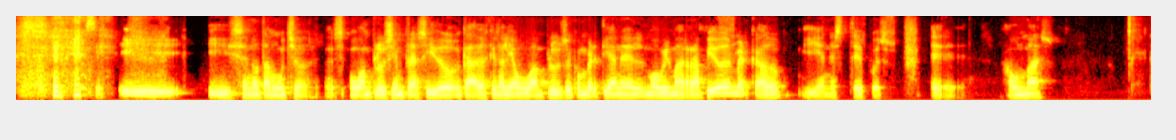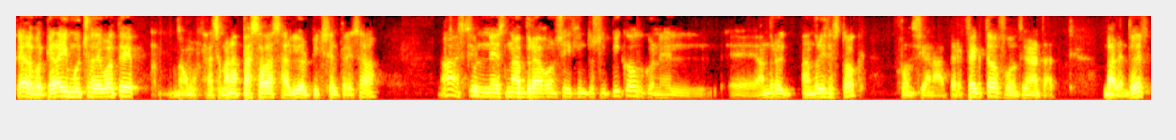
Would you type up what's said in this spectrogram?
y, se nota mucho. OnePlus siempre ha sido, cada vez que salía un OnePlus se convertía en el móvil más rápido del mercado y en este, pues, eh, aún más. Claro, porque ahora hay mucho debate. Vamos, la semana pasada salió el Pixel 3A. Ah, es que un Snapdragon 600 y pico con el eh, Android, Android Stock funciona perfecto, funciona tal. Vale, entonces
